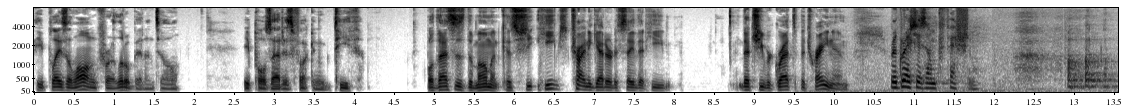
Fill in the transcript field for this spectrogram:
he plays along for a little bit until he pulls out his fucking teeth. Well, this is the moment because she he's trying to get her to say that he that she regrets betraying him. Regret is unprofessional.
